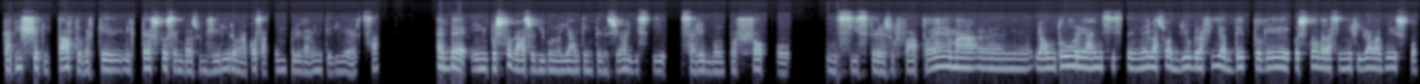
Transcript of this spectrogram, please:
capisce tutt'altro perché il testo sembra suggerire una cosa completamente diversa. E beh, in questo caso, dicono gli anti-intenzionalisti, sarebbe un po' sciocco insistere sul fatto, eh, ma eh, l'autore ha insiste- nella sua biografia ha detto che quest'opera significava questo.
